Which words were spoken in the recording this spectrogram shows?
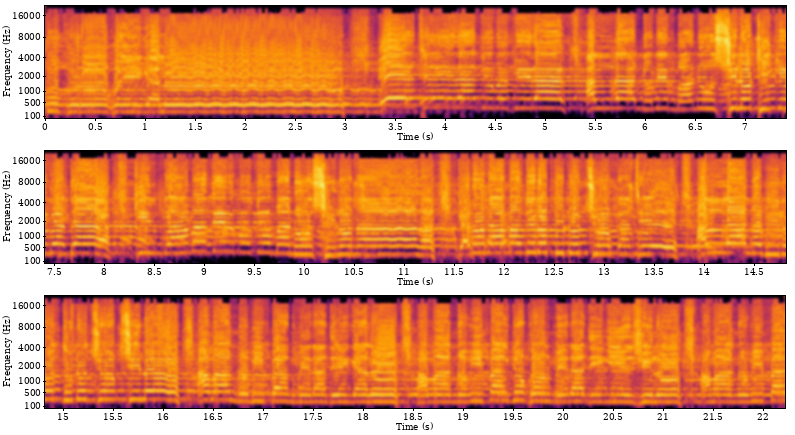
টুকরো হয়ে গেল। আল্লাহ নবী মানুষ ছিল ঠিকই কথা, কিন্তু আমাদের মতো মানুষ ছিল না। কেননা আমাদেরও দুটো চোখ আছে, আল্লাহ নবীরও দুটো চোখ ছিল। আমার নবী পাক মেরাজে গেল, আমার নবী পাক যখন মেরাজে গিয়েছিল, আমার নবী পাক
